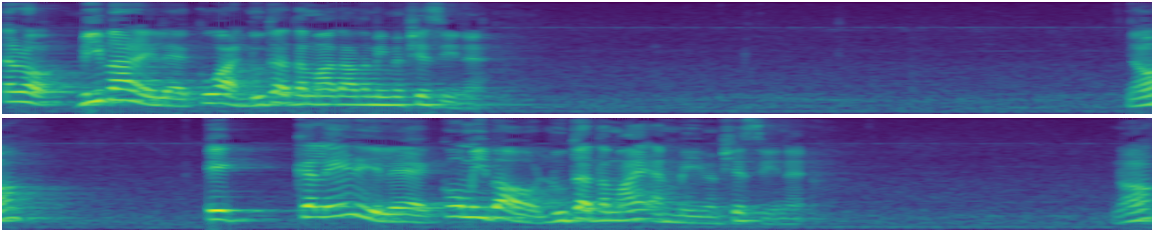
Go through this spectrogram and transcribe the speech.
အဲ့တော့မိဘတွေလည်းကိုကလူသက်သမားသားသမီးမဖြစ်စေနဲ့နော်အေးကလေးတွေလည်းကိုမိဘကိုလူသက်သမားရဲ့အမေမဖြစ်စေနဲ့နော်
